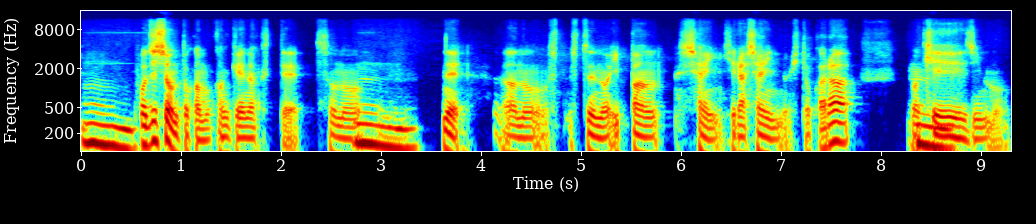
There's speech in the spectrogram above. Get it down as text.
うん。ポジションとかも関係なくてその、うん。ねあのふ普通の一般社員平社員の人から、まあ、うん経営陣も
